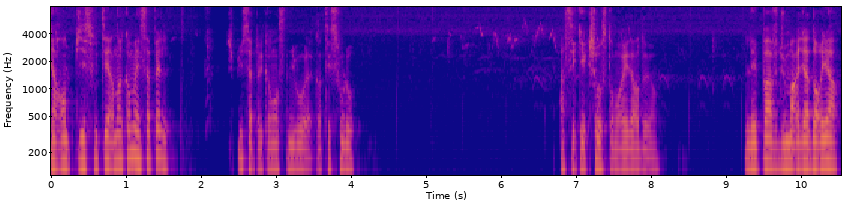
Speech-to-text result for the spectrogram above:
40 pieds sous terre. Non, comment il s'appelle? Je sais plus, il s'appelle comment ce niveau là, quand t'es sous l'eau. Ah, c'est quelque chose, Tomb Raider 2. Hein. L'épave du Maria Doria.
